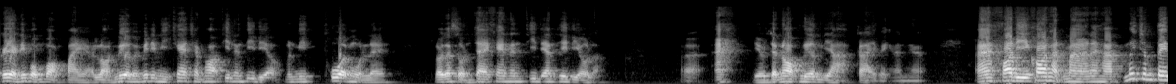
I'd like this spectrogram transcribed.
ก็อย่างที่ผมบอกไปหลอดเลือดมันไม่ได้มีแค่เฉพาะที่นั่นที่เดียว มันมีทั่วหมดเลย เราจะสนใจแค่นั้นที่เดียวที่เดียวเหรออะเดี๋ยวจะนอกเรื่องยาไกลไปกันนะอะข้อดีข้อถัดมานะครับ ไม่จำเป็น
